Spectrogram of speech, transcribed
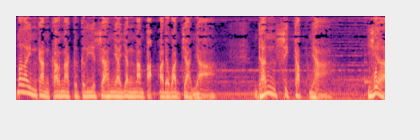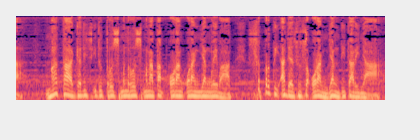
melainkan karena kegelisahannya yang nampak pada wajahnya dan sikapnya. Ya, mata gadis itu terus-menerus menatap orang-orang yang lewat seperti ada seseorang yang ditarinya.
